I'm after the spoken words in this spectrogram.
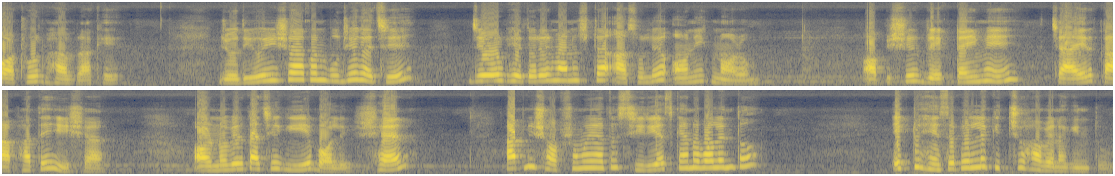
কঠোর ভাব রাখে। যদিও ঈশা এখন বুঝে গেছে যে ওর ভেতরের মানুষটা আসলে অনেক নরম। অফিসের ব্রেক টাইমে চায়ের কাপ হাতে ঈশা, অর্ণবের কাছে গিয়ে বলে, স্যার আপনি সবসময় এত সিরিয়াস কেন বলেন তো? একটু হেসে ফেললে কিচ্ছু হবে না কিন্তু।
